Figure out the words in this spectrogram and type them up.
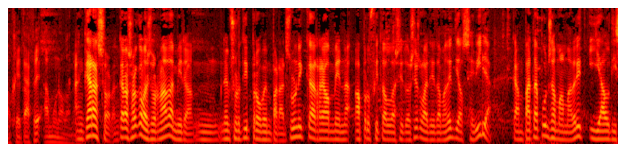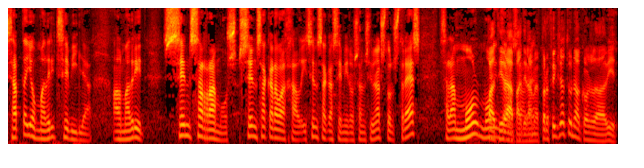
el Getafe amb un home menys. Encara sort, encara sort que la jornada, mira, mm, n'hem sortit prou ben parats. L'únic que realment ha aprofitat la situació és l'Atlètic de Madrid i el Sevilla, que empata punts amb el Madrid. I el dissabte hi ha un Madrid-Sevilla. El Madrid, sense Ramos, sense Carvajal i sense Casemiro, sancionats tots tres, serà molt, molt patirà, interessant. patirà. eh? Però fixa't una cosa, David.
